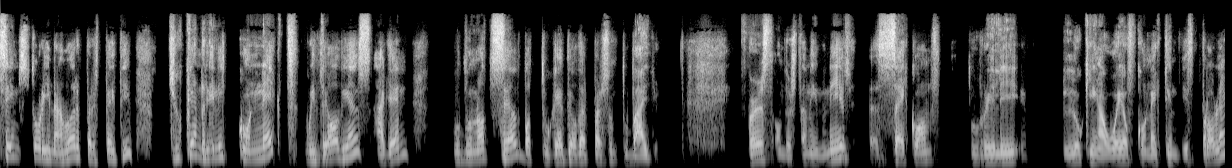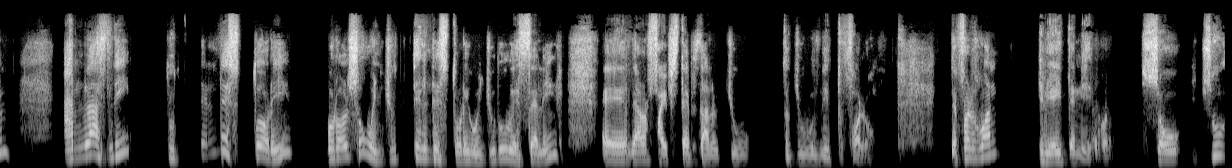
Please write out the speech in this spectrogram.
same story in another perspective, you can really connect with the audience again who do not sell, but to get the other person to buy you. First, understanding the need. Second, to really looking a way of connecting this problem. And lastly, to tell the story, but also when you tell the story, when you do the selling, uh, there are five steps that you that you will need to follow. The first one, create the need. So you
